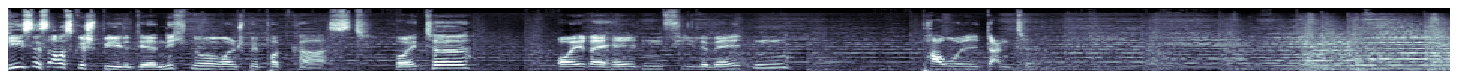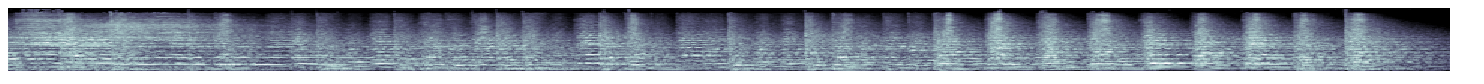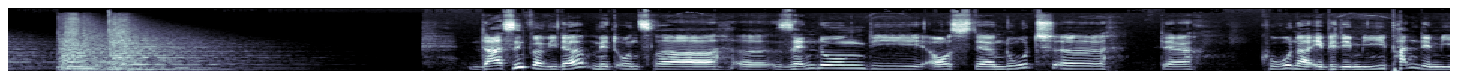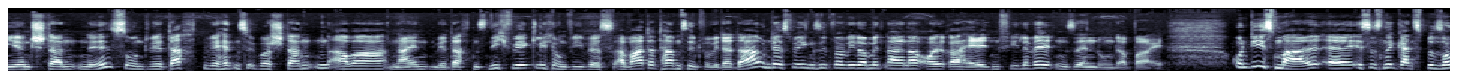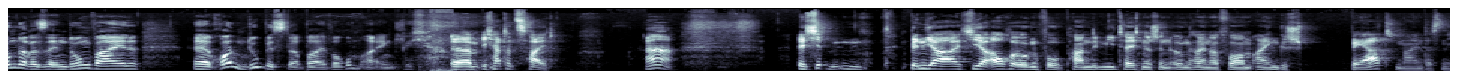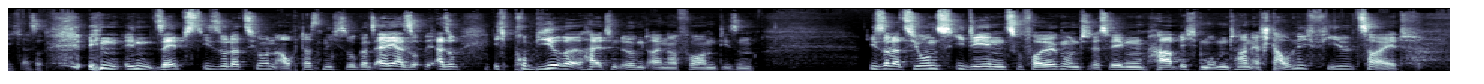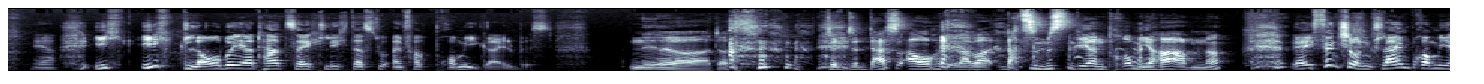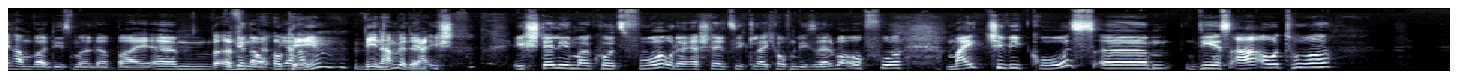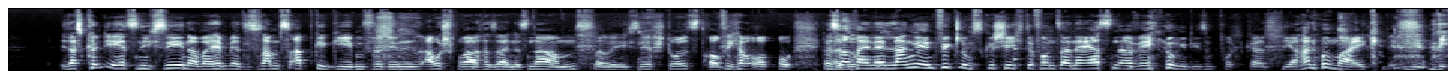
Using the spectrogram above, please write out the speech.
Dies ist ausgespielt, der nicht nur Rollenspiel-Podcast. Heute eure Helden, viele Welten, Paul Dante. Da sind wir wieder mit unserer äh, Sendung, die aus der Not äh, der Corona-Epidemie, Pandemie entstanden ist. Und wir dachten, wir hätten es überstanden, aber nein, wir dachten es nicht wirklich. Und wie wir es erwartet haben, sind wir wieder da. Und deswegen sind wir wieder mit einer eurer Helden viele Welten-Sendung dabei. Und diesmal äh, ist es eine ganz besondere Sendung, weil äh, Ron, du bist dabei. Warum eigentlich? Ähm, ich hatte Zeit. Ah, Ich mm, bin ja hier auch irgendwo pandemietechnisch in irgendeiner Form eingesperrt. Nein, das nicht. Also in, in Selbstisolation auch das nicht so ganz. Äh, also, also ich probiere halt in irgendeiner Form diesen Isolationsideen zu folgen und deswegen habe ich momentan erstaunlich viel Zeit. ja. Ich, ich glaube ja tatsächlich, dass du einfach Promi-geil bist. Ja, das, das auch, aber dazu müssten wir einen Promi haben, ne? Ja, ich finde schon, einen kleinen Promi haben wir diesmal dabei. Ähm, genau. wir Okay, haben- wen haben wir denn? Ja, ich, ich stelle ihn mal kurz vor, oder er stellt sich gleich hoffentlich selber auch vor. Mike Chivik Groß, ähm, DSA-Autor. Das könnt ihr jetzt nicht sehen, aber er hat mir Sams abgegeben für die Aussprache seines Namens. Da bin ich sehr stolz drauf. Ich habe auch, oh, das ist Also- auch eine lange Entwicklungsgeschichte von seiner ersten Erwähnung in diesem Podcast hier. Hallo Mike.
